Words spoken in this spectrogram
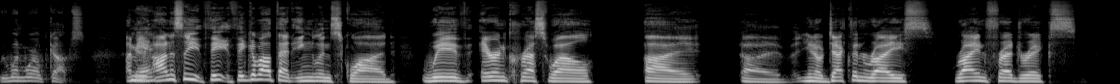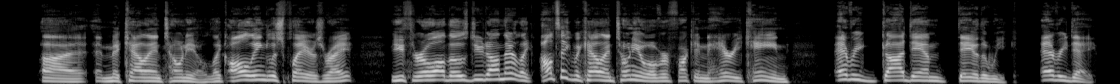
We win World Cups. I mean, honestly, th- think about that England squad with Aaron Cresswell, uh, uh, you know, Declan Rice, Ryan Fredericks, uh, Michail Antonio, like all English players, right? You throw all those dude on there, like I'll take Michail Antonio over fucking Harry Kane every goddamn day of the week, every day,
